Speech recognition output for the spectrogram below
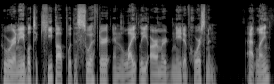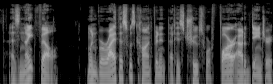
who were unable to keep up with the swifter and lightly armored native horsemen. At length, as night fell, when Viriathus was confident that his troops were far out of danger,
